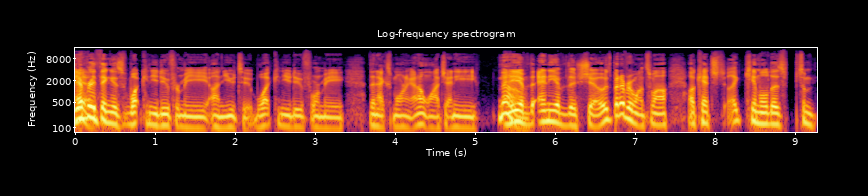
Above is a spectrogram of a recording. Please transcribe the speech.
Yeah. Everything is what can you do for me on YouTube? What can you do for me the next morning? I don't watch any any of the, any of the shows, but every once in a while I'll catch like Kimmel does some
